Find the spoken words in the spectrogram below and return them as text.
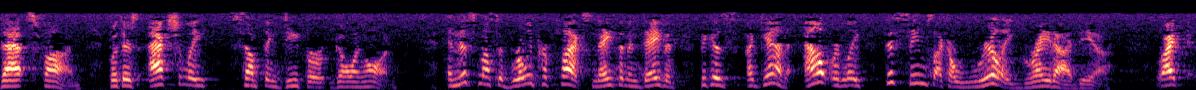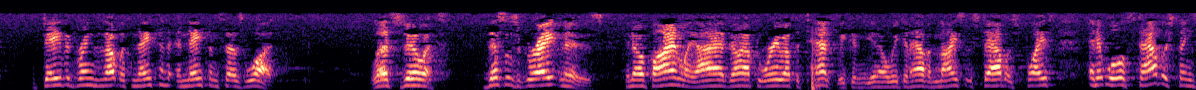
that's fine. But there's actually something deeper going on. And this must have really perplexed Nathan and David because, again, outwardly, this seems like a really great idea. Right? David brings it up with Nathan, and Nathan says, What? Let's do it. This is great news. You know, finally, I don't have to worry about the tent. We can, you know, we can have a nice established place, and it will establish things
